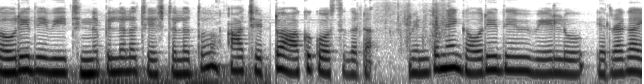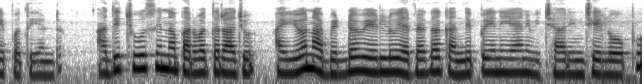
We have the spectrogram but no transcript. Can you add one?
గౌరీదేవి చిన్నపిల్లల చేష్టలతో ఆ చెట్టు ఆకు కోస్తుందట. వెంటనే గౌరీదేవి వేళ్ళు ఎర్రగా అయిపోతాయంట. అది చూసిన పర్వతరాజు అయ్యో నా బిడ్డ వేళ్ళు ఎర్రగా కందిపోయినాయి? అని విచారించే లోపు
